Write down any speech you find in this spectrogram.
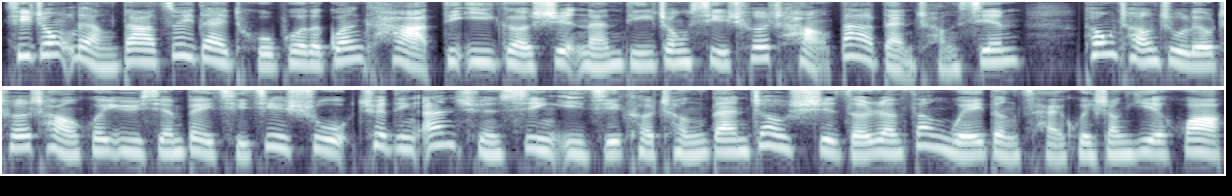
其中两大最待突破的关卡，第一个是难敌中系车厂大胆尝鲜。通常主流车厂会预先备齐技术，确定安全性以及可承担肇事责任范围等，才会商业化。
